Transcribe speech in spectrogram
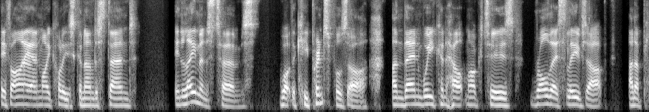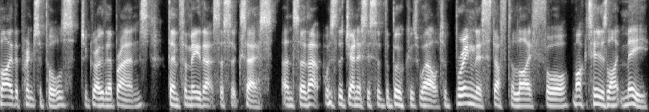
if I and my colleagues can understand in layman's terms what the key principles are. And then we can help marketers roll their sleeves up and apply the principles to grow their brands, then for me, that's a success. And so that was the genesis of the book as well to bring this stuff to life for marketeers like me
